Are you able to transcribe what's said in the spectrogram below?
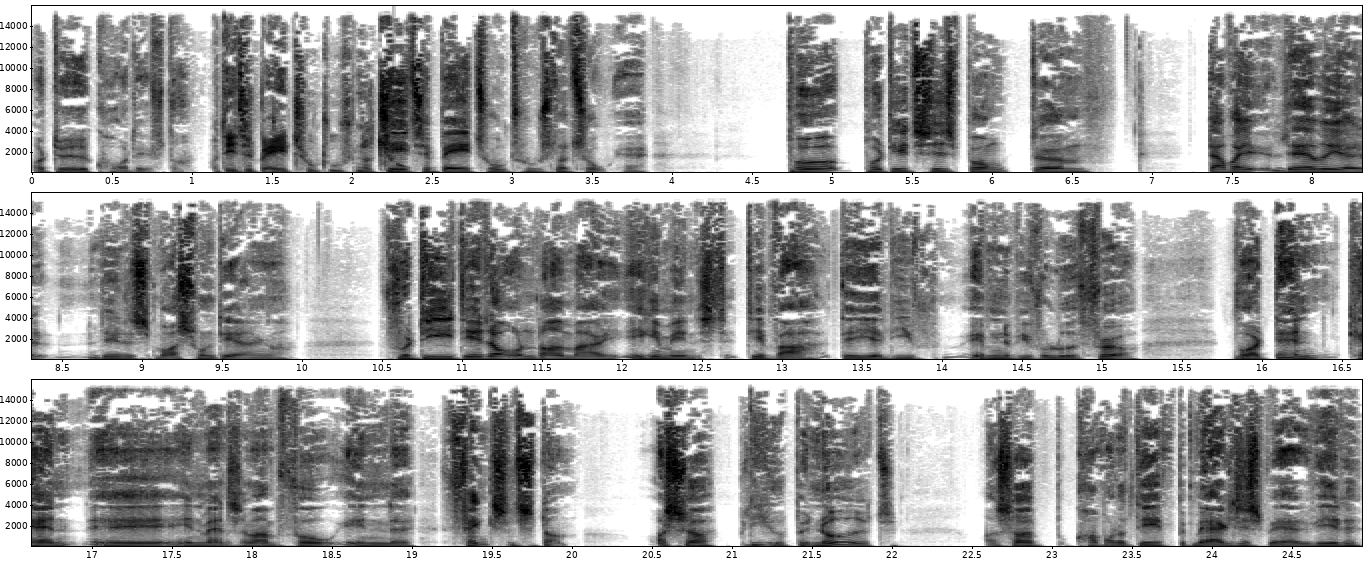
og døde kort efter. Og det er tilbage i 2002? Det er tilbage i 2002, ja. På, på det tidspunkt, øh, der var, lavede jeg lidt småsunderinger. Fordi det, der undrede mig ikke mindst, det var det, jeg lige emne, vi forlod før. Hvordan kan øh, en mand som ham få en øh, fængselsdom, og så blive benådet, og så kommer der det bemærkelsesværdige ved det,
